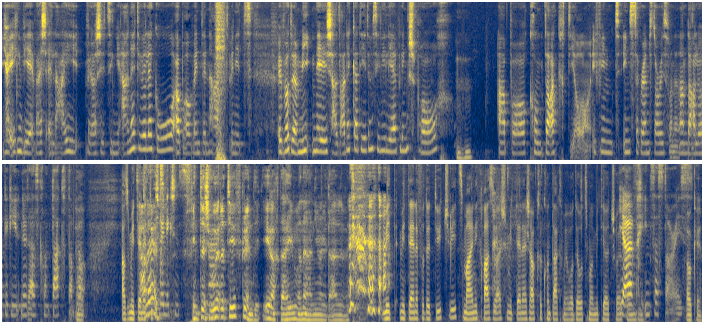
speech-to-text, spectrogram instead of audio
ja, irgendwie, weißt du, allein würdest du jetzt irgendwie auch nicht wollen gehen, aber wenn dann halt, wenn jetzt jemand mitnehmen ist halt auch nicht gerade jedem seine Lieblingssprache. Mhm. Aber Kontakt, ja, ich finde Instagram-Stories voneinander anschauen gilt nicht als Kontakt, aber... Ja. Also mit denen... Ah, wenigstens... Ich finde das schon tiefgründig. Ich mache das immer, nein, nicht mehr mit allen. mit, mit denen von der Deutschschweiz meine ich quasi, weißt du, mit denen hast du auch keinen Kontakt mehr, wo dort mal mit dir schon Ja, einfach Insta-Stories. Okay.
